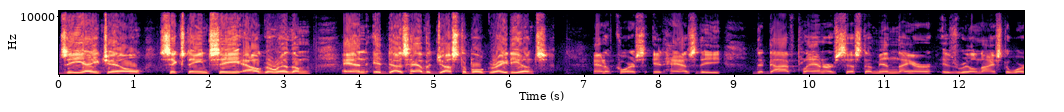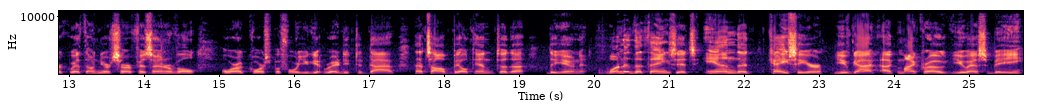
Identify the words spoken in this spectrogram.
ZHL 16C algorithm and it does have adjustable gradients. And of course it has the the dive planner system in there is real nice to work with on your surface interval or of course before you get ready to dive. That's all built into the, the unit. One of the things that's in the case here, you've got a micro USB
